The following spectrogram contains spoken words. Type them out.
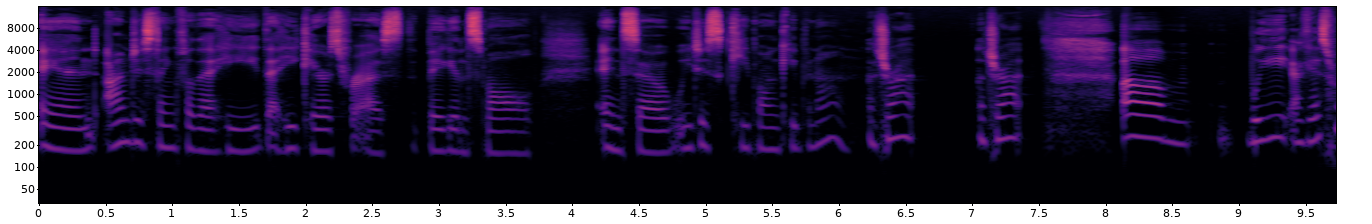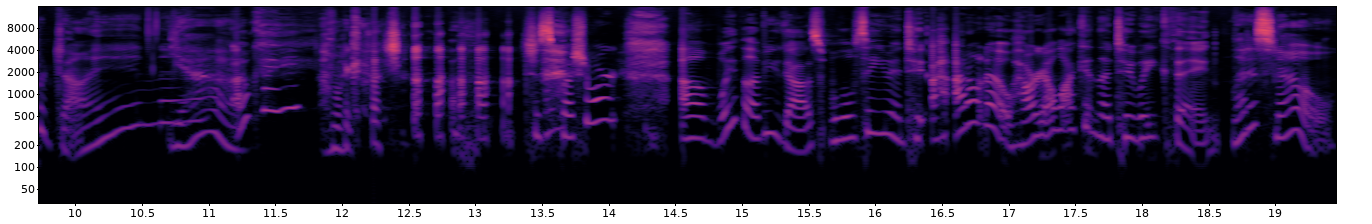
And I'm just thankful that he that he cares for us, the big and small. And so we just keep on keeping on. That's right. That's right. Um, we I guess we're done. Yeah. Okay. Oh my gosh. Just question mark. Um, we love you guys. We'll see you in two. I, I don't know. How are y'all liking the two week thing? Let us know.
